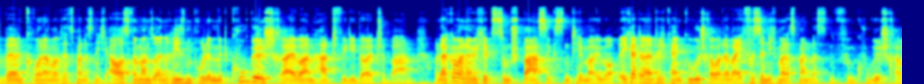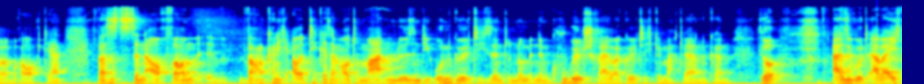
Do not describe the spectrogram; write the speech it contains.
während Corona, warum setzt man das nicht aus, wenn man so ein Riesenproblem mit Kugelschreibern hat wie die Deutsche Bahn? Und da kommen wir nämlich jetzt zum spaßigsten Thema überhaupt. Ich hatte natürlich keinen Kugelschreiber dabei. Ich wusste nicht mal, dass man das für einen Kugelschreiber braucht, ja. Was ist das denn auch? Warum, warum kann ich Tickets am Automaten lösen, die ungültig sind und nur mit einem Kugelschreiber gültig gemacht werden können? So, also gut, aber ich,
